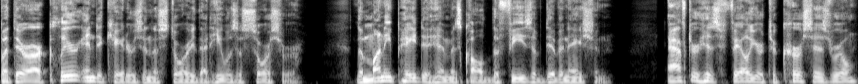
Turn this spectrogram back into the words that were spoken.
But there are clear indicators in the story that he was a sorcerer. The money paid to him is called the fees of divination. After his failure to curse Israel,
